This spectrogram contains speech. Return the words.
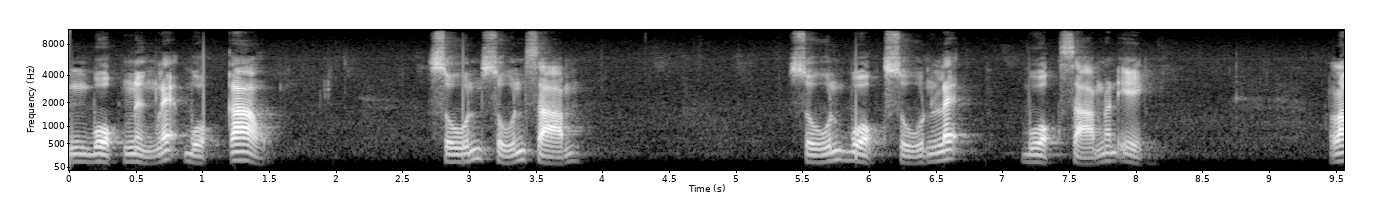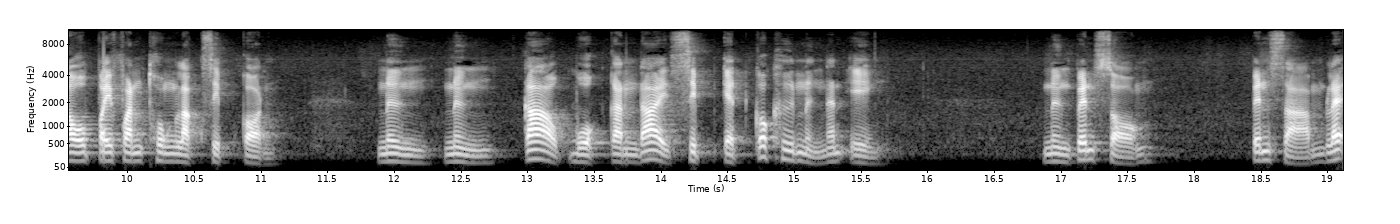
1บวก1และบวก 9 003 0บวก0และบวก 3 นั่นเอง เราไปฟันธงหลัก 10 ก่อน 1 1 9 บวกกันได้ 11 ก็คือ 1 นั่นเอง 1 เป็น 2 เป็น 3 และ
